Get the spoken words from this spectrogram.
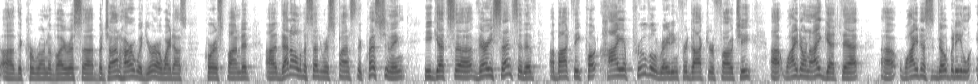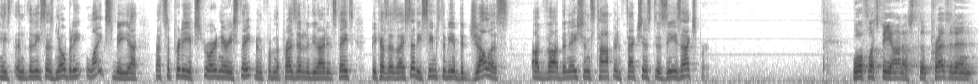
uh, the coronavirus. Uh, but John Harwood, you're our White House correspondent. Uh, that all of a sudden responds to questioning he gets uh, very sensitive about the quote high approval rating for Dr. Fauci. Uh, why don't I get that? Uh, why does nobody? And then he says nobody likes me. Uh, that's a pretty extraordinary statement from the president of the United States because, as I said, he seems to be a bit jealous of uh, the nation's top infectious disease expert. Wolf, let's be honest. The president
